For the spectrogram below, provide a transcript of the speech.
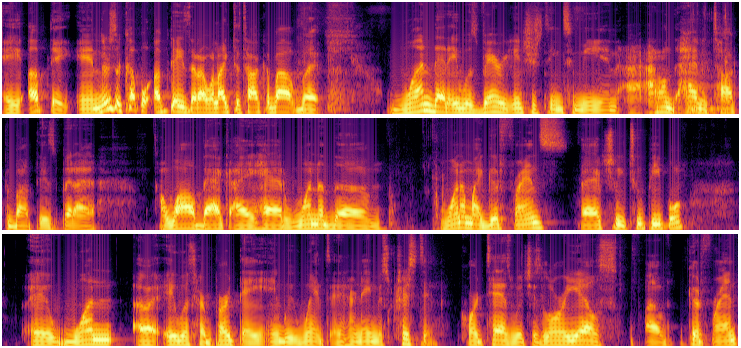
a update. And there's a couple updates that I would like to talk about, but one that it was very interesting to me, and I, I don't I haven't talked about this, but I a while back I had one of the one of my good friends, actually two people. Uh, one uh, it was her birthday, and we went, and her name is Kristen Cortez, which is L'Oreal's uh, good friend.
